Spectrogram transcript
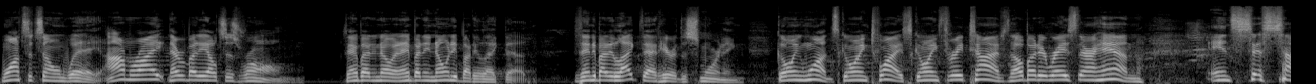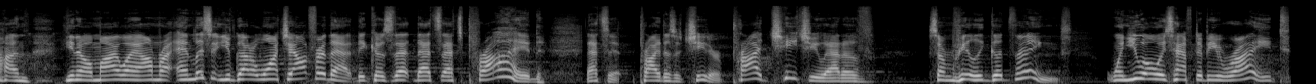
wants its own way. I'm right and everybody else is wrong. Does anybody know Anybody know anybody like that? Is anybody like that here this morning? going once, going twice, going three times. Nobody raised their hand. Insists on, you know, my way, I'm right. And listen, you've got to watch out for that because that, that's, that's pride. That's it. Pride is a cheater. Pride cheats you out of some really good things. When you always have to be right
